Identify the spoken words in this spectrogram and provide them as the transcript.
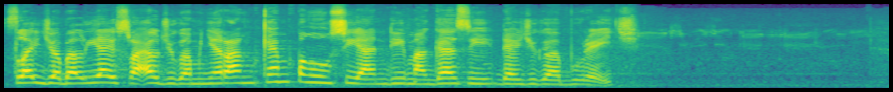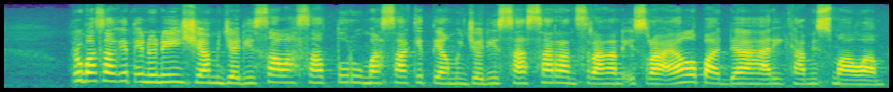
Selain Jabalia, Israel juga menyerang kamp pengungsian di Magazi dan juga Burej. Rumah Sakit Indonesia menjadi salah satu rumah sakit yang menjadi sasaran serangan Israel pada hari Kamis malam.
